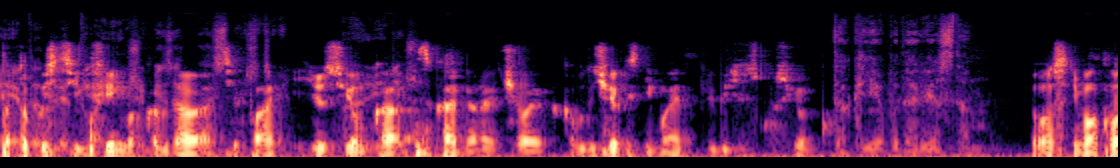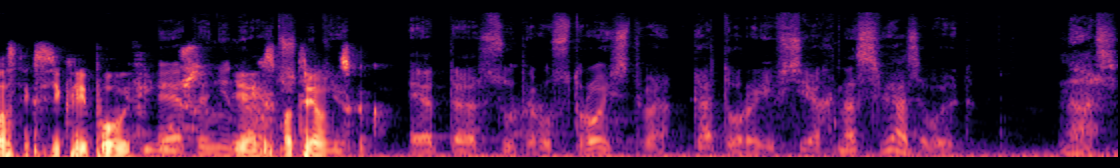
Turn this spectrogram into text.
там такой стиль фильмов, когда, типа, идет съемка с камерой человека, как будто человек снимает любительскую съемку. Так я под арестом? Он снимал классный, кстати, криповый фильм Это не Я их смотрел несколько. Это суперустройства, которые всех нас связывают. Нас?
